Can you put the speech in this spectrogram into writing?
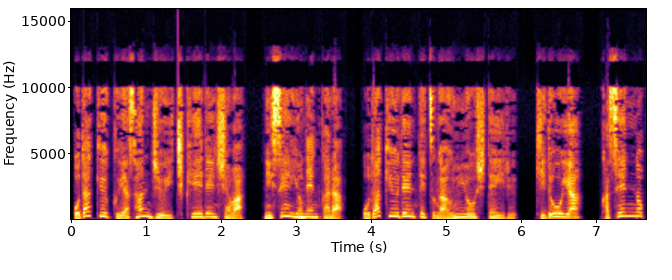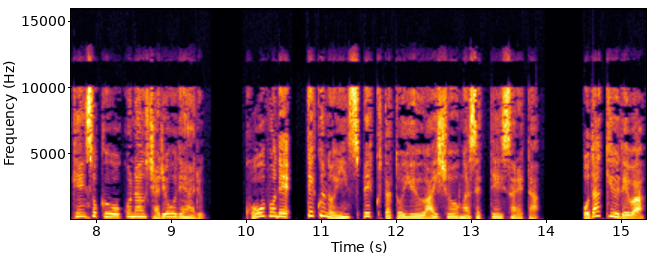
小田急区や31系電車は2004年から小田急電鉄が運用している軌道や架線の検測を行う車両である。公募でテクノインスペクタという愛称が設定された。小田急では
